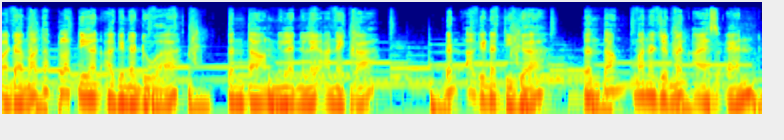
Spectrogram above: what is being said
pada mata pelatihan agenda 2 tentang nilai-nilai aneka dan agenda 3 tentang manajemen ASN,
